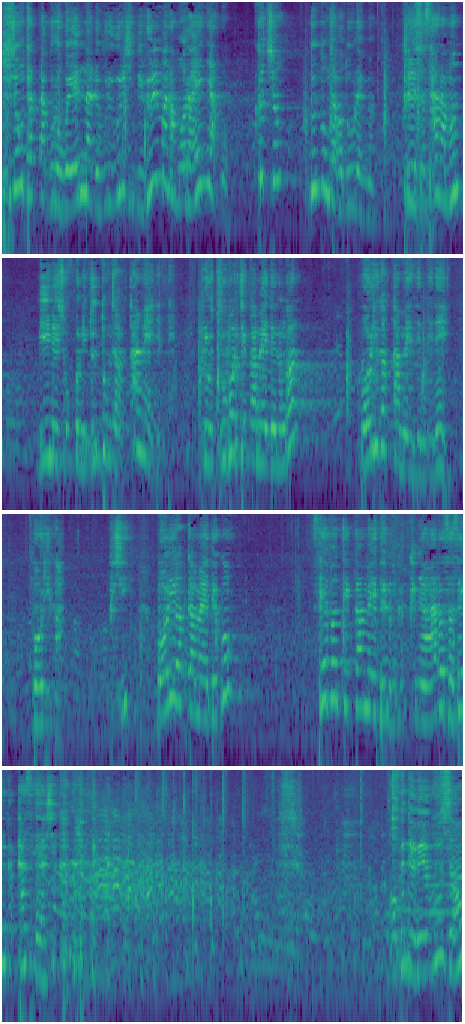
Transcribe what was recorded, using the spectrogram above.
부정 탔다 그러고 옛날에 우리 어르신들이 얼마나 뭐라 했냐고. 그쵸? 눈동자가 노래면. 그래서 사람은 미인의 조건이 눈동자가 까매야 된대. 그리고 두 번째 까매야 되는 건 머리가 까매야 된다네. 머리가. 그지? 머리가 까매야 되고 세 번째 까매야 되는 거 그냥 알아서 생각하세요. 시커먼 어 근데 왜 웃어?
